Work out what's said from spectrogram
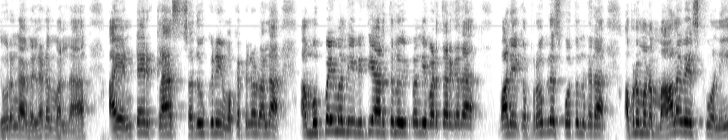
దూరంగా వెళ్ళడం వల్ల ఆ ఎంటైర్ క్లాస్ చదువుకునే ఒక పిల్లడు వల్ల ఆ ముప్పై మంది విద్యార్థులు ఇబ్బంది పడతారు కదా. వాళ్ళ యొక్క ప్రోగ్రెస్ పోతుంది కదా. అప్పుడు మనం మాల వేసుకొని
